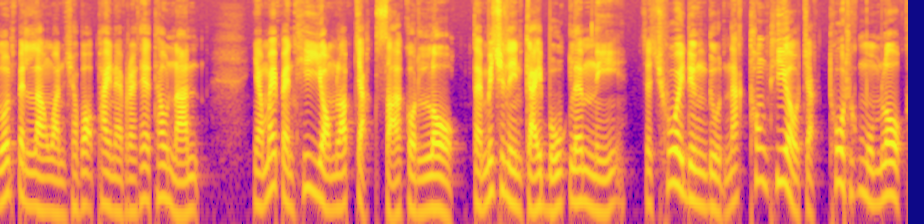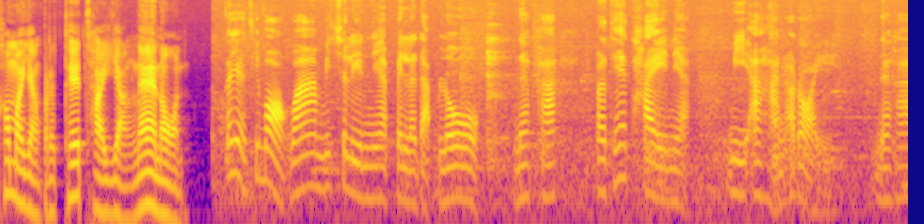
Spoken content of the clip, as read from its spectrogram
ล้วนเป็นรางวัลเฉพาะภายในประเทศเท่านั้น ยังไม่เป็นที่ยอมรับจากสากลโลก แต่มิชลินไกด์บุ๊กเล่มนี้จะช่วยดึงดูดนักท่องเที่ยวจากทั่วทุกมุมโลกเข้ามาอย่างประเทศไทยอย่างแน่นอน ก็อย่างที่บอกว่ามิชลินเนี่ยเป็นระดับโลกนะคะ ประเทศไทยเนี่ยมีอาหารอร่อยนะคะ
